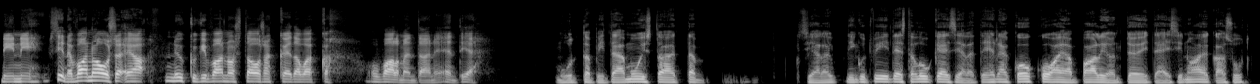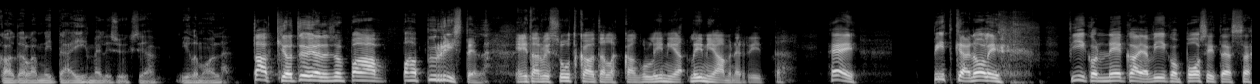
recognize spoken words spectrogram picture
niin, niin, sinne vaan nousee ja nykkykin vaan nostaa osakkeita, vaikka on valmentaja, niin en tiedä. Mutta pitää muistaa, että siellä, niin kuin twiiteistä lukee, siellä tehdään koko ajan paljon töitä. Ei siinä ole aikaa sutkautella mitään ihmeellisyyksiä ilmoille. Takki on tyhjä, niin se on paha, paha pyristellä. Ei tarvitse sutkautellakaan, kun linja, linjaaminen riittää. Hei, pitkään oli viikon neka ja viikon posi tässä,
